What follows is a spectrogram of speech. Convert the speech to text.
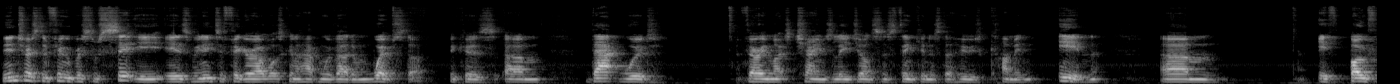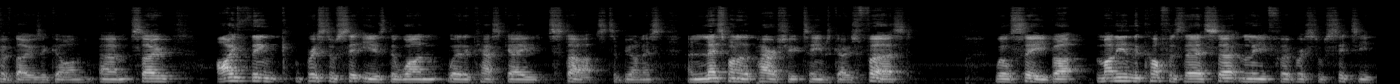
The interesting thing with Bristol City is we need to figure out what's going to happen with Adam Webster because um, that would very much change Lee Johnson's thinking as to who's coming in um, if both of those are gone. Um, so I think Bristol City is the one where the cascade starts, to be honest. Unless one of the parachute teams goes first, we'll see. But money in the coffers there, certainly for Bristol City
